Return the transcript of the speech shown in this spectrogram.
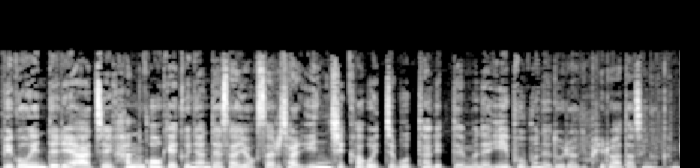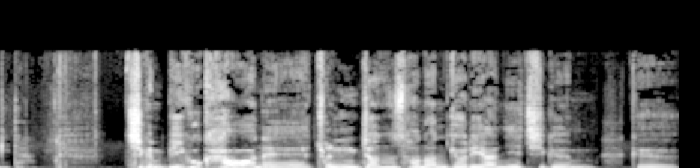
미국인들이 아직 한국의 근현대사 역사를 잘 인식하고 있지 못하기 때문에 이 부분의 노력이 필요하다 생각합니다. 지금 미국 하원에 종전 선언 결의안이 지금 그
